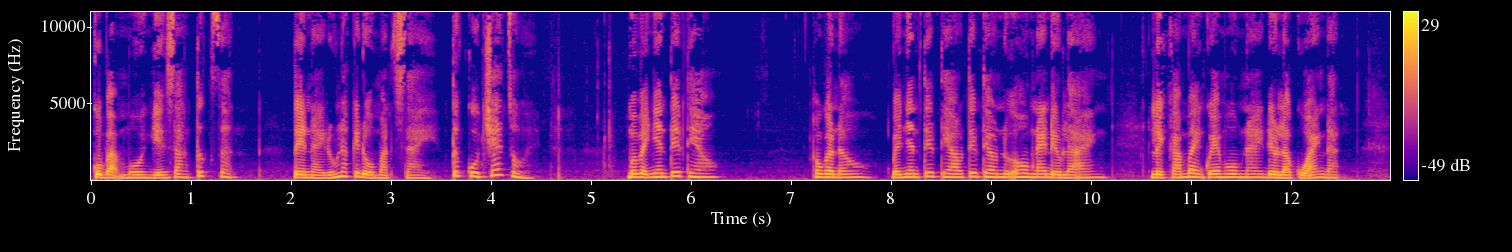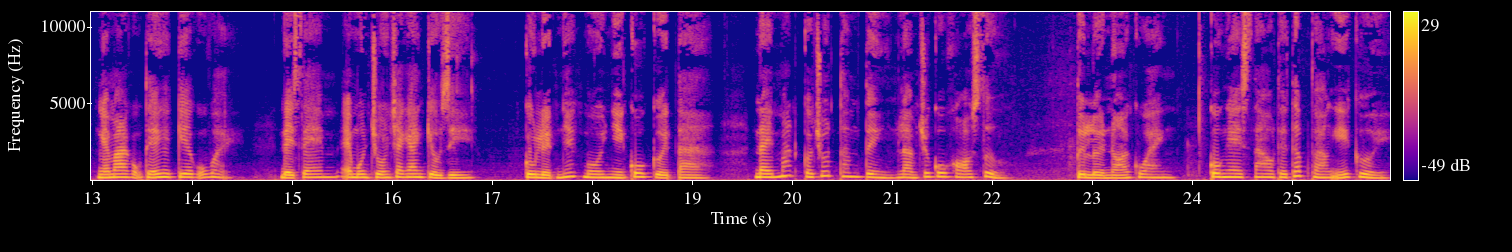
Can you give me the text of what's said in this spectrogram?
Cô bạn môi nghiến răng tức giận. Tên này đúng là cái đồ mặt dày Tức cô chết rồi. Mời bệnh nhân tiếp theo. Không cần đâu Bệnh nhân tiếp theo, tiếp theo nữa hôm nay đều là anh. Lịch khám bệnh của em hôm nay đều là của anh đặt. Ngày mai cũng thế, ngày kia cũng vậy. Để xem em muốn trốn tránh anh kiểu gì. Cô liệt nhếch môi nhìn cô cười tà. Này mắt có chút thâm tình Làm cho cô khó xử. Từ lời nói của anh, Cô nghe sao thấy thấp thoáng ý cười.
